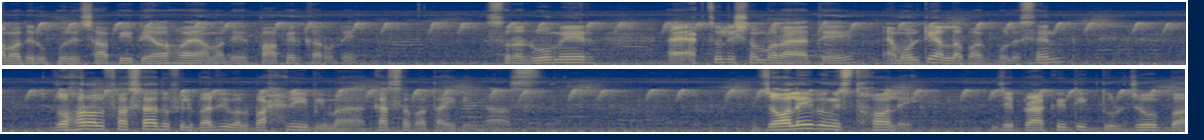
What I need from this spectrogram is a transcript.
আমাদের উপরে চাপিয়ে দেওয়া হয় আমাদের পাপের কারণে। সোরা রোমের একচল্লিশ নম্বর আয়াতে এমনটি আল্লাহ পাক বলেছেন, জহরল ফাসাদ ফিল বারি ওয়াল বাহরি বিমা কাসাবাতাই নাস। জলে এবং স্থলে যে প্রাকৃতিক দুর্যোগ বা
